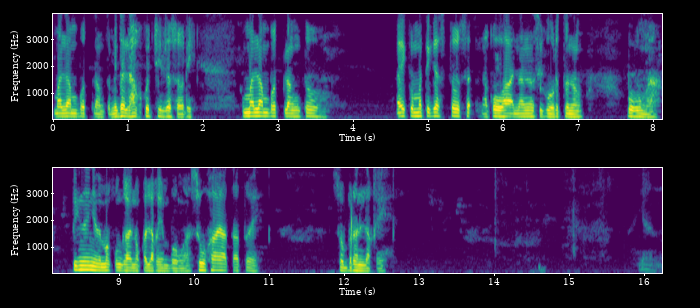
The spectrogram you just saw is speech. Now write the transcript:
malambot lang to, may dala ako kutsilyo, sorry. Kung malambot lang to, ay kung matigas to, nakuha na lang siguro to ng bunga. Tingnan nyo naman kung gaano kalaki yung bunga. Suha yata to eh. Sobrang laki. Yan.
